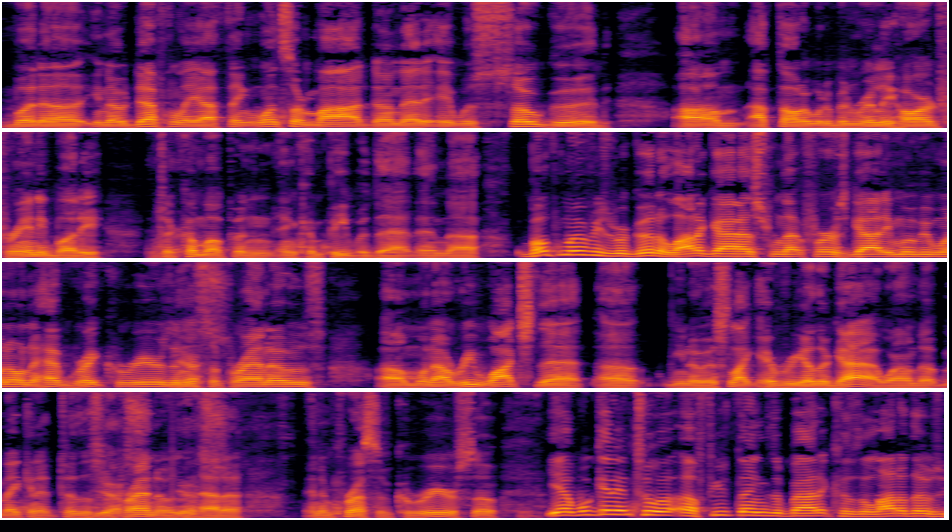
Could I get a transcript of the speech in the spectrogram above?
But uh, you know, definitely, I think once Armand done that, it was so good. Um, I thought it would have been really hard for anybody to right. come up and, and compete with that. And uh, both movies were good. A lot of guys from that first Gotti movie went on to have great careers in yes. The Sopranos. Um, when I rewatched that, uh, you know, it's like every other guy wound up making it to The yes. Sopranos yes. and had a an impressive career. So, yeah, we'll get into a, a few things about it because a lot of those,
